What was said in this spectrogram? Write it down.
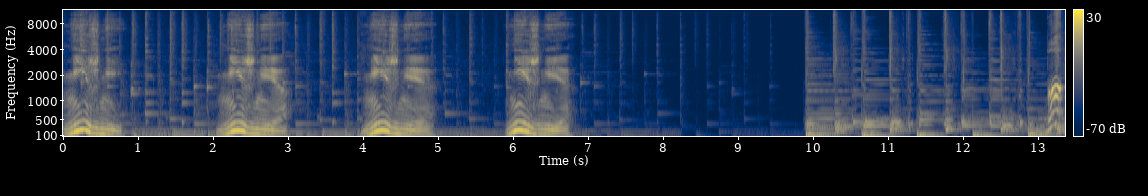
Нижний. Нижняя. Нижнее. Нижнее. Бок.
